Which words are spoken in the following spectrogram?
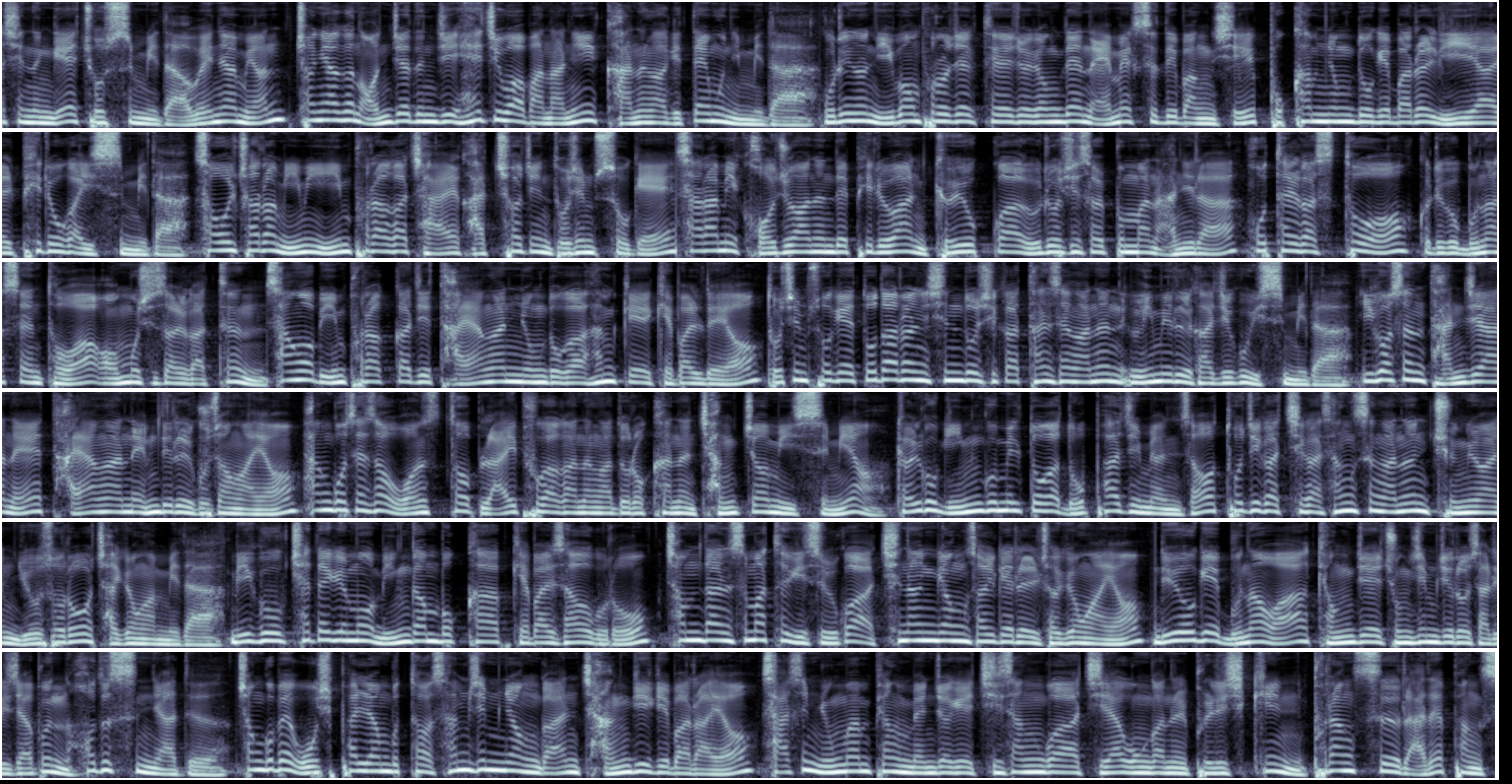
하시는 게 좋습니다. 왜냐하면 청약은 언제든지 해지와 반환이 가능하기 때문입니다. 우리는 이번 프로젝트에 적용된 MXD 방식 복합용도 개발을 이해할 필요가 있습니다. 서울처럼 이미 인프라가 잘 갖춰진 도심 속에 사람이 거주하는 데 필요한 교육과 의료시설뿐만 아니라 호텔과 스토어 그리고 문화센터와 업무시설 같은 상업 인프라까지 다양한 용도가 함께 개발되어 도심 속에 또 다른 신도시가 탄생하는 의미를 가지고 있습니다. 이것은 단지 안에 다양한 MD를 구성하여 한 곳에서 원스톱 라이프가 가능하도록 하는 장점이 있으며 결국 인구 밀도가 높아지면서 토지 가치가 상승하는 중요한 요소로 작용합니다. 미국 최대 규모 민간 복합 개발 사업으로 첨단 스마트 기술과 친환경 설계를 적용하여 뉴욕의 문화와 경제 중심지로 자리 잡은 허드슨 야드. 1958년부터 30년간 장기 개발하여 46만 평 면적의 지상과 지하 공간을 분리시킨 프랑스 라데팡스.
